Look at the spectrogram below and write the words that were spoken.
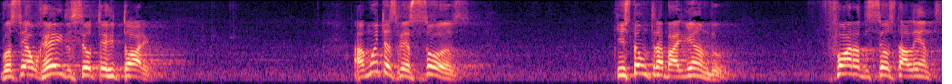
Você é o rei do seu território. Há muitas pessoas que estão trabalhando fora dos seus talentos,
